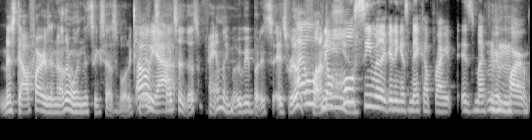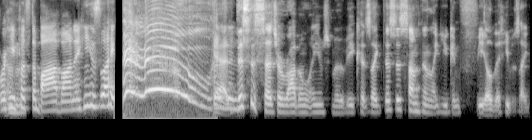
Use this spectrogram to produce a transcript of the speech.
Miss Doubtfire is another one that's accessible to kids. Oh, yeah. that's a that's a family movie, but it's it's really I funny. the whole and- scene where they're getting his makeup right is my favorite Mhm, part, where he mhm. puts the bob on and he's like, yeah, this is such a Robin Williams movie because like this is something like you can feel that he was like,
